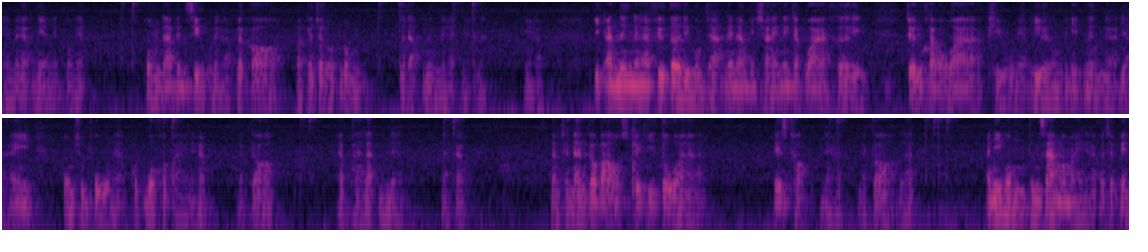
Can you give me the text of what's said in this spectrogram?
เห็นไหมเนี่ยเนี่ยตรงเนี้ยผมหน้าเป็นสิวนะครับ แล้วก็มันก็จะลดลงระดับหนึ่งนะฮะเนี่ยนะนี่ครับ อีกอันนึงนะฮะฟิลเตอร์ที่ผมจะแนะนำให้ใช้ เนื่องจากว่าเคยเจอลูกค้าบอกว่าผิวเนี่ยเหลืองไปนิดนึงนะฮะอยากให้อมชมพูนะฮะกดบวกเข้าไปนะครับ แล้วก็แอปพลายรัดเหมือนเดิมนะครับ หลังจากนั้นก็ bounce ไปที่ตัว desktop นะครับ แล้วก็รัด อันนี้ผมเพิ่งสร้างมาใหม่นะครับ ก็จะเป็น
